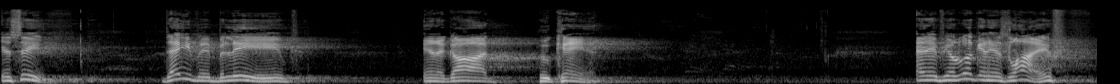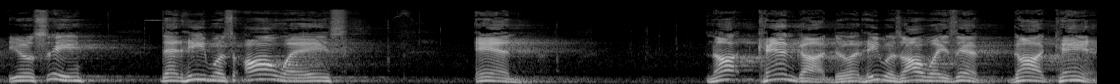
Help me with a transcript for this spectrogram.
You see, David believed in a God who can. And if you look at his life, you'll see that he was always in not can God do it, he was always in God can.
